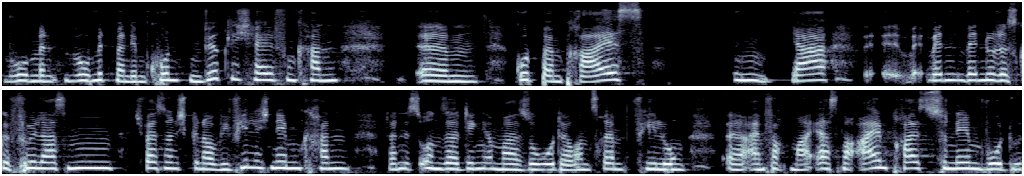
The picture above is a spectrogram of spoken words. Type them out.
womit, womit man dem Kunden wirklich helfen kann. Ähm, gut, beim Preis ja, äh, wenn, wenn du das Gefühl hast, hm, ich weiß noch nicht genau, wie viel ich nehmen kann, dann ist unser Ding immer so oder unsere Empfehlung, äh, einfach mal erstmal einen Preis zu nehmen, wo du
